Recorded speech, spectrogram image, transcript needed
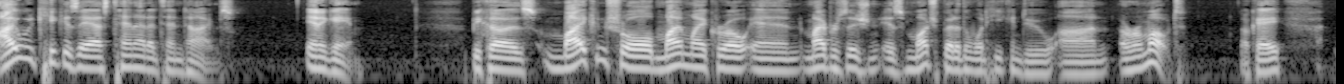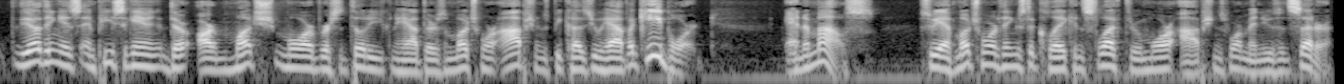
I would kick his ass ten out of ten times in a game because my control, my micro, and my precision is much better than what he can do on a remote. Okay. The other thing is, in PC gaming, there are much more versatility you can have. There's much more options because you have a keyboard and a mouse. So you have much more things to click and select through, more options, more menus, etc.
